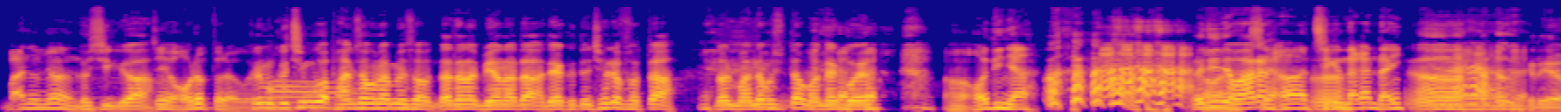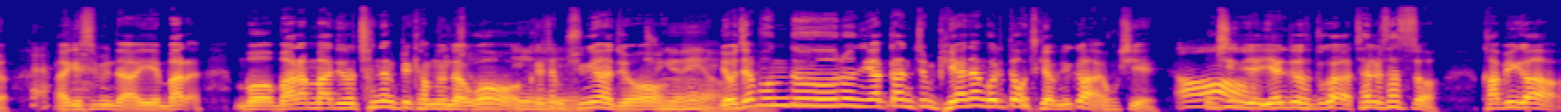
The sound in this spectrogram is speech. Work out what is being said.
많으면 그 시기가 이제 어렵더라고요. 그러면 그 친구가 반성을 하면서 나다나 미안하다. 내가 그땐 철이 없었다. 널 만나고 싶다 만날 거예요. 어, 어디냐? 어디냐 어, 와라. 지- 어, 지금 나간다잉. 아, 그래요. 알겠습니다. 예, 말, 뭐, 말 한마디로 천냥빛 갚는다고. 그쵸. 예, 그게 참 예. 중요하죠. 중요해요. 여자분들은 약간 좀 비아냥거릴 때 어떻게 합니까? 혹시? 어. 혹시 이제 예를 들어서 누가 차를 샀어. 가비가,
